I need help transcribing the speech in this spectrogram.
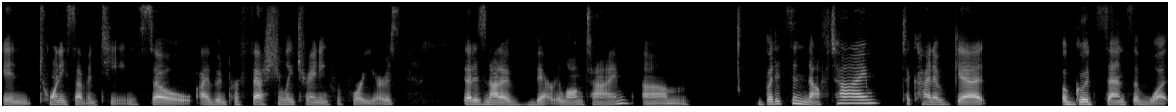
in 2017. So I've been professionally training for four years. That is not a very long time, um, but it's enough time to kind of get a good sense of what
